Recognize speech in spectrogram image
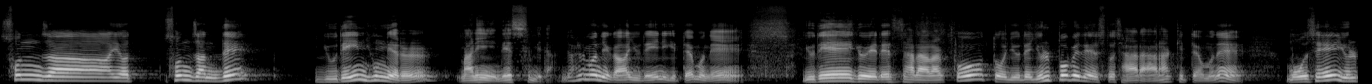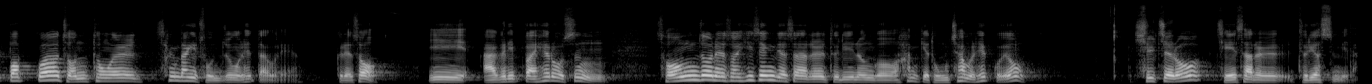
손자였 손자인데 유대인 흉내를 많이 냈습니다. 할머니가 유대인이기 때문에 유대교에 대해서 잘 알았고 또 유대 율법에 대해서도 잘 알았기 때문에 모세의 율법과 전통을 상당히 존중을 했다고 그래요. 그래서 이 아그리파 헤롯은 성전에서 희생 제사를 드리는 거 함께 동참을 했고요. 실제로 제사를 드렸습니다.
